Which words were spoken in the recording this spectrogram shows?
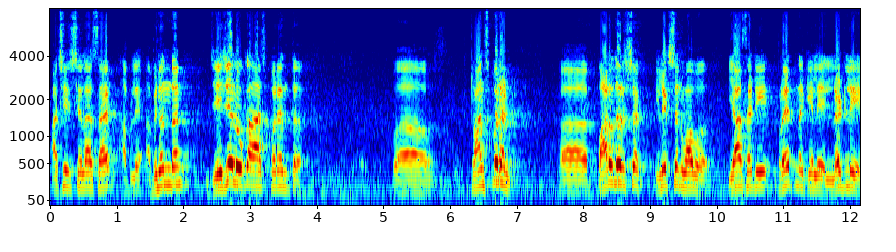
आशिष शेलार साहेब आपले अभिनंदन. जे जे लोक आजपर्यंत ट्रान्सपरंट पारदर्शक इलेक्शन व्हावं यासाठी प्रयत्न केले लढले.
